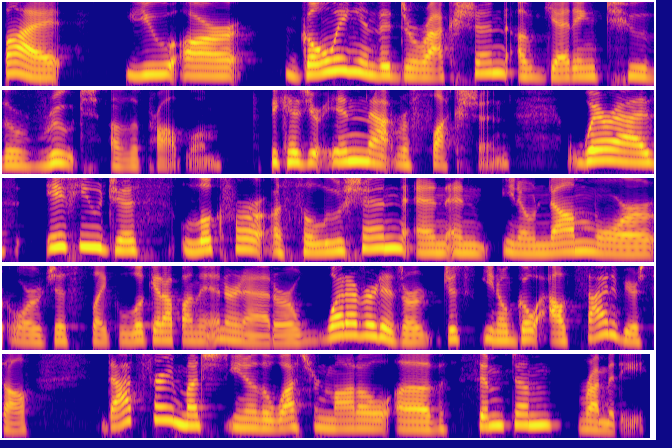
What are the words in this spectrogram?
but you are going in the direction of getting to the root of the problem because you're in that reflection. Whereas if you just look for a solution and and you know numb or or just like look it up on the internet or whatever it is or just you know go outside of yourself that's very much you know the western model of symptom remedy.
